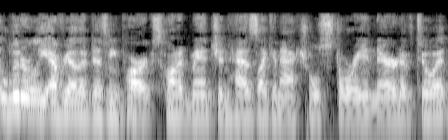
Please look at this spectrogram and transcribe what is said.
literally every other disney parks haunted mansion has like an actual story and narrative to it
